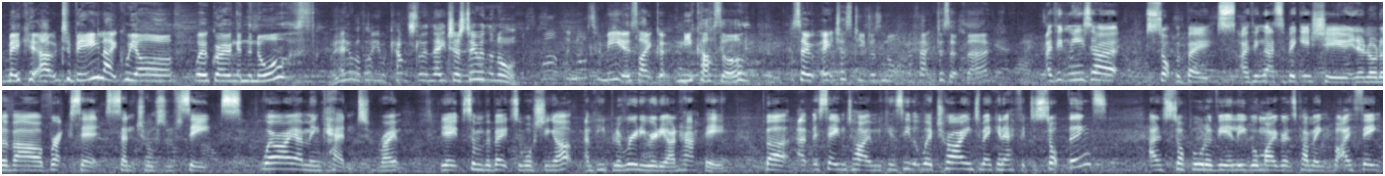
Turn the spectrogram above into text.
make it out to be. Like we are, we're growing in the north. Oh, yeah, I thought you were cancelling HS2 in the north. Well, the north for me is like Newcastle, so HS2 does not affect us up there. I think we need to stop the boats. I think that's a big issue in a lot of our Brexit central sort of seats. Where I am in Kent, right? You know, some of the boats are washing up and people are really, really unhappy. But at the same time, we can see that we're trying to make an effort to stop things. and stop all of the illegal migrants coming. But I think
